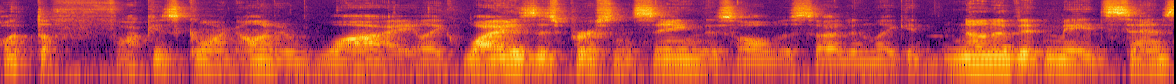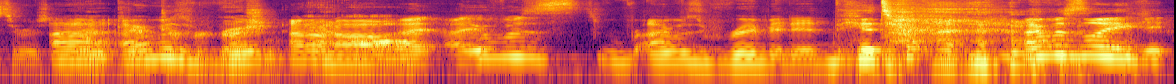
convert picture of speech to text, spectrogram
what the fuck is going on and why? Like, why is this person saying this all of a sudden? Like, it, none of it made sense. There was no Uh, I character was, ri- progression. I don't at know. all. I, I was, I was riveted the entire. I was like,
